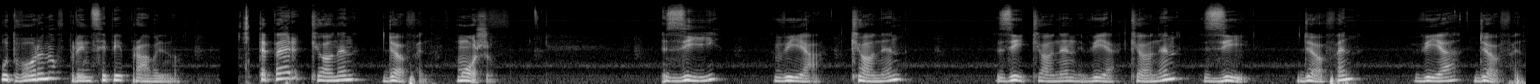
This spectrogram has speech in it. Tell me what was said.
утворено, в принципі, правильно. Тепер können dürfen. Можу. Sie, wir können. Sie können, wir können. Sie dürfen, wir dürfen.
